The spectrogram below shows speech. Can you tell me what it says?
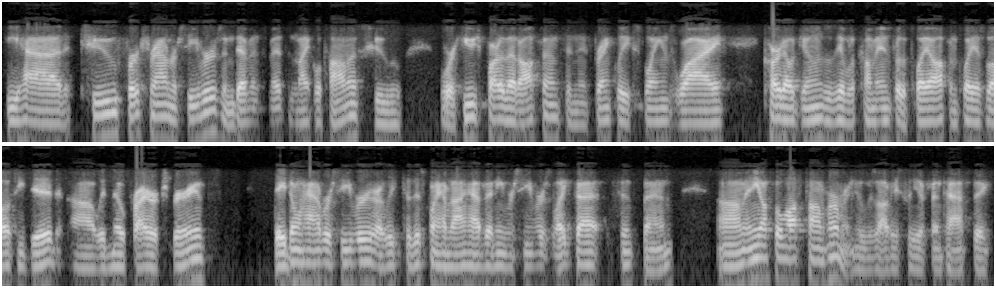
he had two first round receivers in Devin Smith and Michael Thomas who were a huge part of that offense and it frankly explains why Cardale Jones was able to come in for the playoff and play as well as he did uh, with no prior experience. They don't have receivers, or at least to this point have not had any receivers like that since then. Um, and he also lost Tom Herman, who was obviously a fantastic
